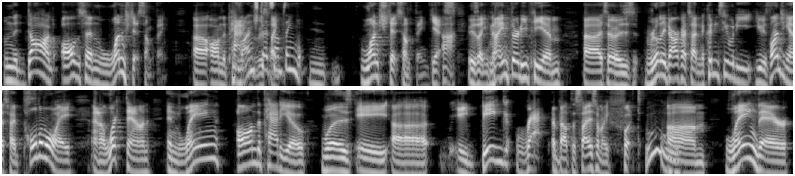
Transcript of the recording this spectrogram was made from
when the dog all of a sudden lunged at something uh, on the patio. Lunged at like- something? lunched at something. Yes, Ah. it was like 9:30 p.m. Uh, so it was really dark outside, and I couldn't see what he, he was lunging at. So I pulled him away, and I looked down, and laying on the patio was a uh, a big rat about the size of my foot. Um, laying there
